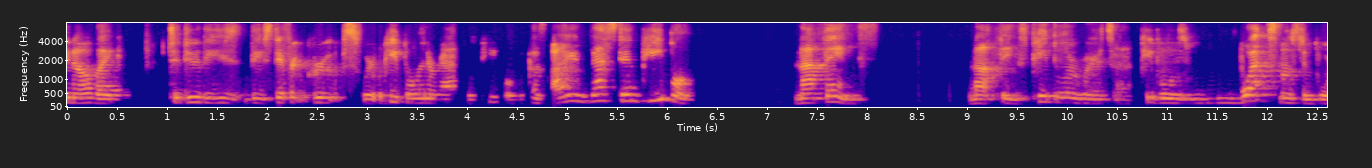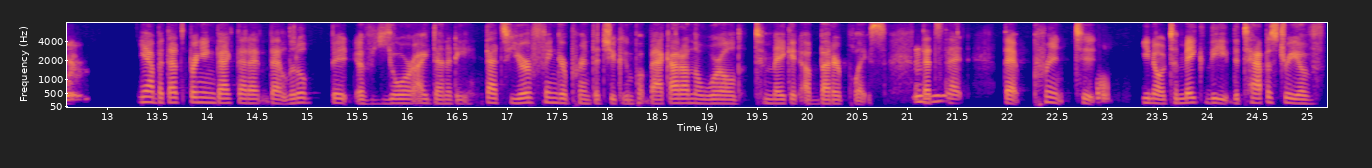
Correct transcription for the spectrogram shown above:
You know, like to do these these different groups where people interact with people because I invest in people, not things. Not things. People are where it's at. People is what's most important. Yeah, but that's bringing back that that little bit of your identity. That's your fingerprint that you can put back out on the world to make it a better place. Mm-hmm. That's that that print to you know to make the the tapestry of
